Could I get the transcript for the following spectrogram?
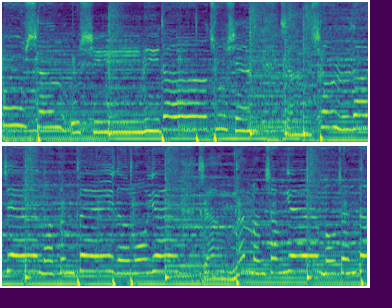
无声无息你的出现，像秋日大街那纷飞的落叶，像漫漫长夜某盏灯。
